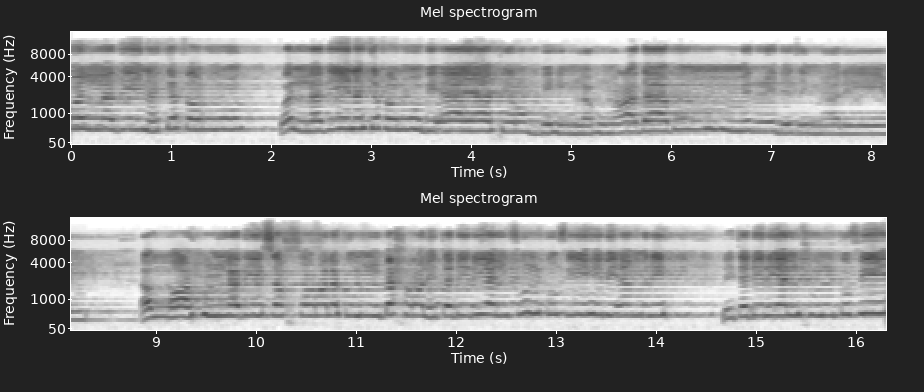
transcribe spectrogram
والذين كفروا والذين كفروا بآيات ربهم لهم عذاب من رجز أليم. الله الذي سخر لكم البحر لتجري الفلك فيه بأمره لتجري الفلك فيه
